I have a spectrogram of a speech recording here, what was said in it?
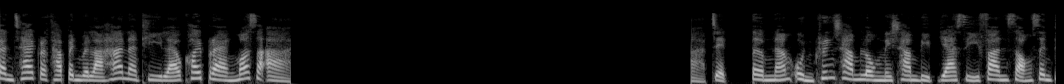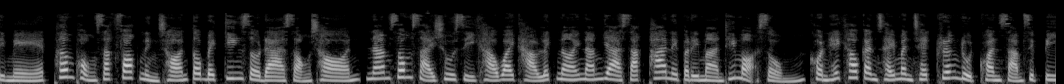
กันแช่กระทะเป็นเวลา 5 นาทีแล้วค่อยแปรงหม้อสะอาด 7. เติมน้ำอุ่นครึ่งชามลงในชามบีบยาสีฟัน 2 เซนติเมตร เพิ่มผงซักฟอก 1 ช้อนโต๊ะเบกกิ้งโซดา 2 ช้อน น้ำส้มสายชูสีขาวไวน์ขาวเล็กน้อย น้ำยาซักผ้าในปริมาณที่เหมาะสม คนให้เข้ากันใช้มันเช็ดเครื่องดูดควัน 30 ปี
